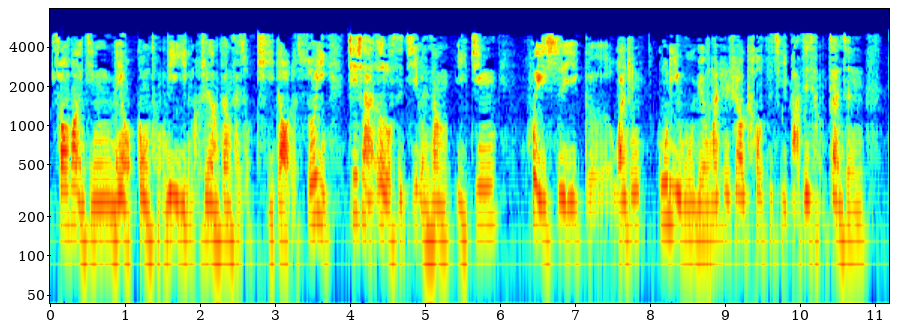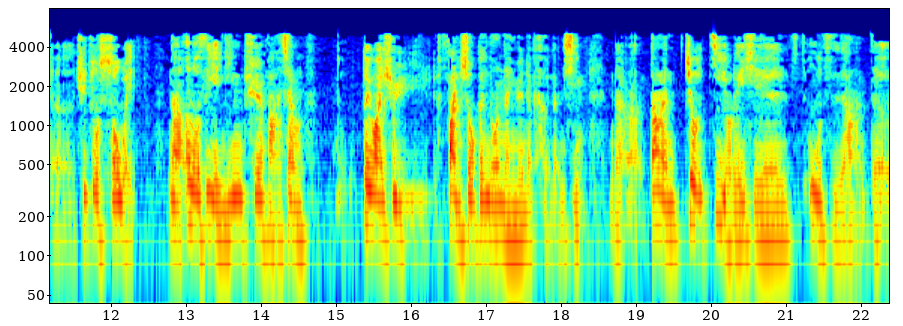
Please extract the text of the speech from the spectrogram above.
双方已经没有共同利益了嘛，就像刚才所提到的。所以接下来俄罗斯基本上已经会是一个完全孤立无援，完全需要靠自己把这场战争的去做收尾。那俄罗斯也已经缺乏像对外去贩售更多能源的可能性。那当然，就既有的一些物资啊的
